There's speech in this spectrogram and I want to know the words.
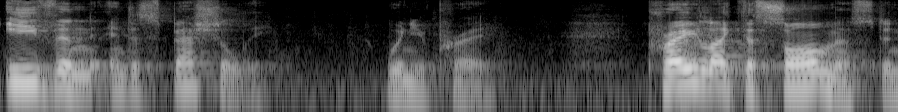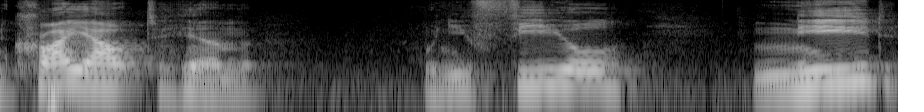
even and especially when you pray. Pray like the psalmist and cry out to Him when you feel need,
